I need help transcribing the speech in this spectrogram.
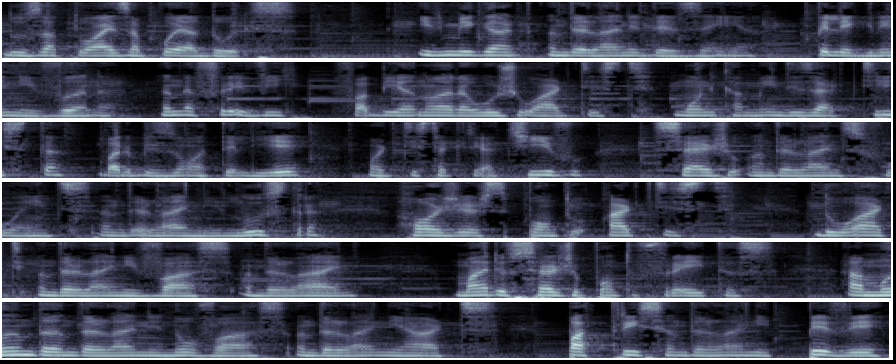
dos atuais apoiadores. Irmigard Underline Desenha, Pellegrini Ivana, Ana Frevi, Fabiano Araújo Artist, Mônica Mendes Artista, Barbizon Atelier, um artista criativo, Sérgio Underline Fuentes Underline Ilustra, Rogers.artist, Duarte Underline Vaz Underline, Mário Sérgio Freitas, Amanda Underline Novas Underline Arts, Patrícia underline PV,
